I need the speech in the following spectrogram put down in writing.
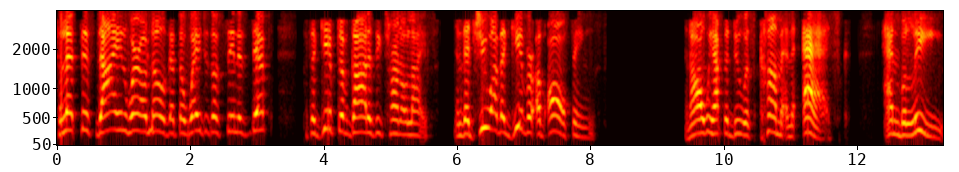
to let this dying world know that the wages of sin is death, but the gift of God is eternal life, and that you are the giver of all things. And all we have to do is come and ask and believe.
